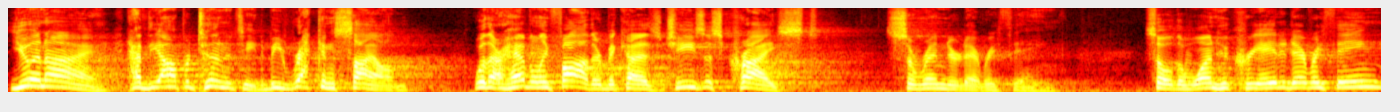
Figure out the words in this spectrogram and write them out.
You and I have the opportunity to be reconciled with our Heavenly Father because Jesus Christ surrendered everything. So, the one who created everything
